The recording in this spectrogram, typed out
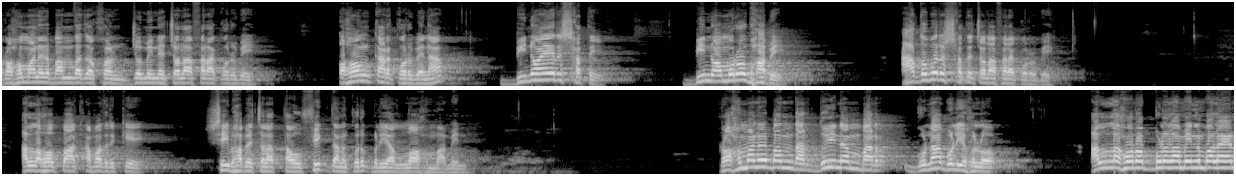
রহমানের বান্দা যখন জমিনে চলাফেরা করবে, অহংকার করবে না, বিনয়ের সাথে, বিনম্রভাবে, আদবের সাথে চলাফেরা করবে। আল্লাহ পাক আমাদেরকে সেইভাবে চলার তৌফিক দান করুক বলি আল্লাহ মামিন রহমানের বান্দার দুই নাম্বার গুণাবলী হল, আল্লাহ রব্বুল আলমিন বলেন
